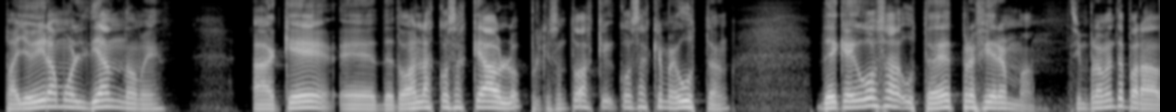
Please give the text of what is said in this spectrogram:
para yo ir amoldeándome a qué, eh, de todas las cosas que hablo, porque son todas cosas que me gustan, de qué cosas ustedes prefieren más. Simplemente para,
